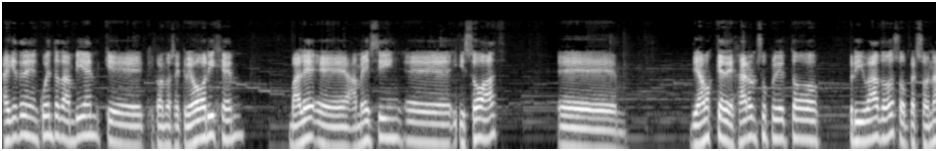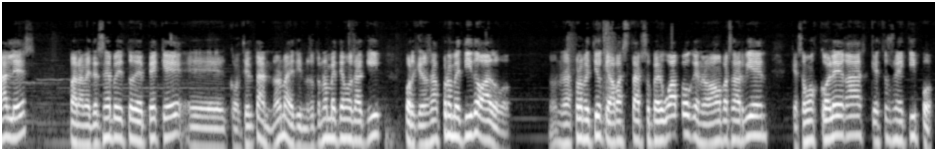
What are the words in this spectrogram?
hay que tener en cuenta también que, cuando se creó Origen, ¿vale? Eh, Amazing eh, y Soaz, eh, digamos que dejaron sus proyectos privados o personales para meterse en el proyecto de Peque eh, con ciertas normas. Es decir, nosotros nos metemos aquí porque nos has prometido algo. ¿no? Nos has prometido que va a estar súper guapo, que nos lo vamos a pasar bien, que somos colegas, que esto es un equipo,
